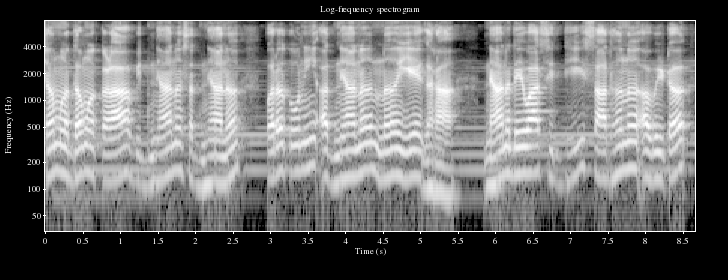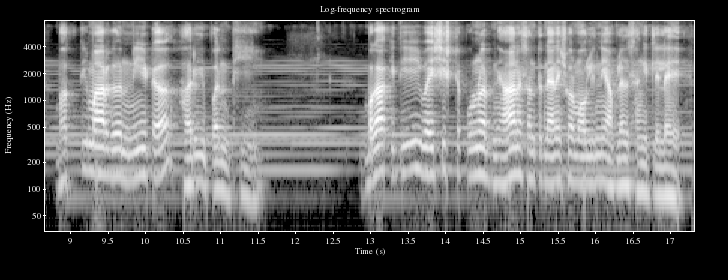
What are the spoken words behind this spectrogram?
शम दम कळा विज्ञान सज्ञान परतोनी अज्ञान न ये घरा। ज्ञानदेवा सिद्धी साधन अविट भक्तिमार्ग नीट हरिपंथी। बघा किती वैशिष्ट्यपूर्ण ज्ञान संत ज्ञानेश्वर माऊलींनी आपल्याला सांगितलेलं आहे.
